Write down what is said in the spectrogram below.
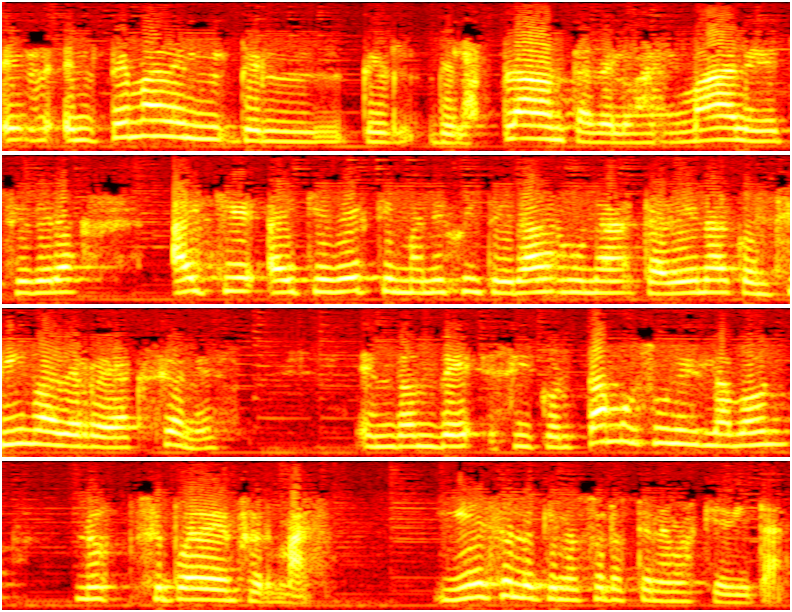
el, tema de las plantas, de los animales, etcétera, hay que, hay que ver que el manejo integral es una cadena continua de reacciones en donde si cortamos un eslabón no se puede enfermar. Y eso es lo que nosotros tenemos que evitar.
